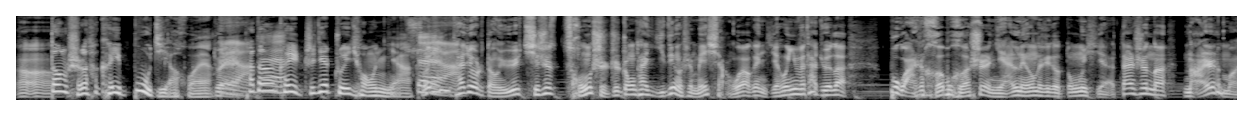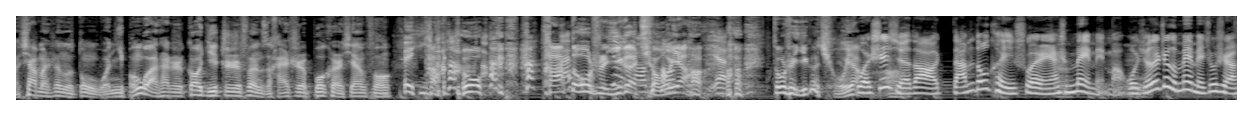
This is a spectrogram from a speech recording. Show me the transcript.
嗯嗯，当时他可以不结婚呀，对呀。他当然可以直接追求你啊。所以他就是等于，其实从始至终他一定是没想过要跟你结婚，因为他觉得不管是合不合适年龄的这个东西，但是呢，男人嘛，下半身的动物，你甭管他是高级知识分子还是播客先锋，哎他，都 他都是一个球样，都是一个球样。我是觉得，得啊咱们都可以说人家是妹妹嘛。我觉得这个妹妹就是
